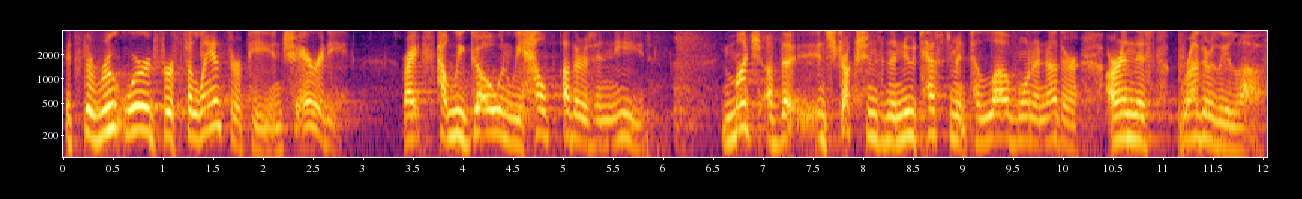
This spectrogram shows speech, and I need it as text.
It's the root word for philanthropy and charity, right? How we go and we help others in need. Much of the instructions in the New Testament to love one another are in this brotherly love.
